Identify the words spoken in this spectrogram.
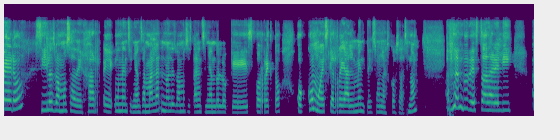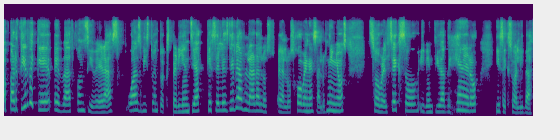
pero sí les vamos a dejar eh, una enseñanza mala, no les vamos a estar enseñando lo que es correcto o cómo es que realmente son las cosas, ¿no? Hablando de esto, Adareli, ¿a partir de qué edad consideras o has visto en tu experiencia que se les debe hablar a los, a los jóvenes, a los niños, sobre el sexo, identidad de género y sexualidad?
